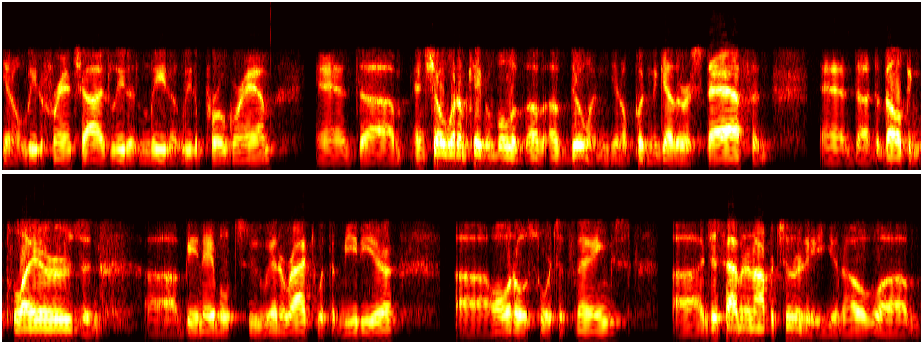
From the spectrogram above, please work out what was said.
you know, lead a franchise, lead a lead a lead a program, and um, and show what I'm capable of, of, of doing. You know, putting together a staff and and uh, developing players and uh, being able to interact with the media, uh, all of those sorts of things, uh, and just having an opportunity. You know. Um,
